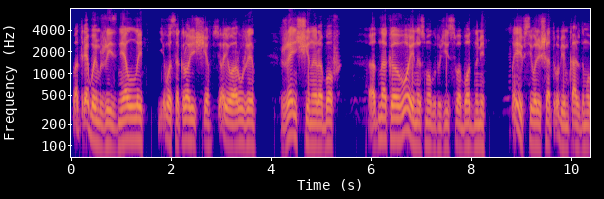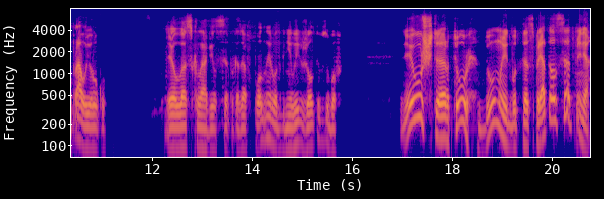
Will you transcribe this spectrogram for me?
Потребуем жизни Эллы, его сокровища, все его оружие, женщин и рабов. Однако воины смогут уйти свободными. Мы всего лишь отрубим каждому правую руку. Элла склабился, показав полный рот гнилых желтых зубов. Неужто Артур думает, будто спрятался от меня,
